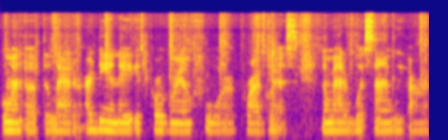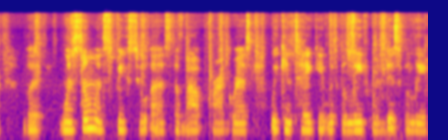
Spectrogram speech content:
going up the ladder. Our DNA is programmed for progress, no matter what sign we are. But when someone speaks to us about progress, we can take it with belief or disbelief.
